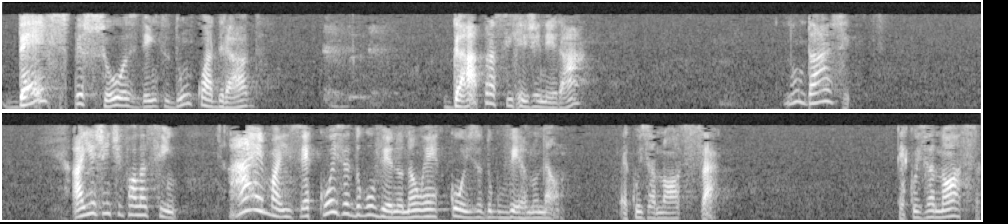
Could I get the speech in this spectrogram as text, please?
Dez pessoas dentro de um quadrado. Dá para se regenerar? Não dá, gente. Aí a gente fala assim: ai, mas é coisa do governo. Não é coisa do governo, não. É coisa nossa. É coisa nossa.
